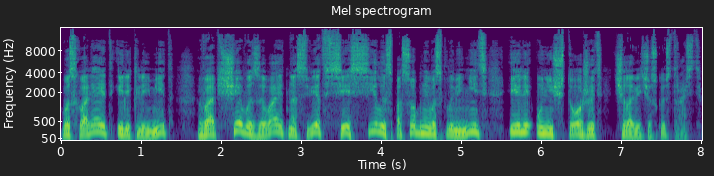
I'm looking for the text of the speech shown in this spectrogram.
восхваляет или клеймит, вообще вызывает на свет все силы, способные воспламенить или уничтожить человеческую страсть.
